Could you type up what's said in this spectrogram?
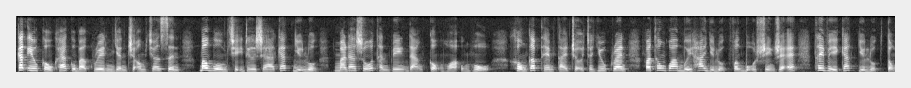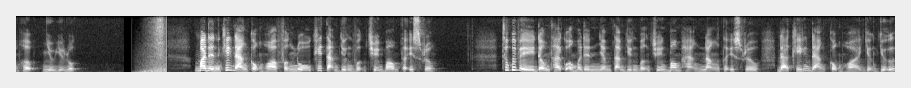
các yêu cầu khác của bà Green dành cho ông Johnson bao gồm chỉ đưa ra các dự luật mà đa số thành viên đảng Cộng hòa ủng hộ, không cấp thêm tài trợ cho Ukraine và thông qua 12 dự luật phân bổ riêng rẽ thay vì các dự luật tổng hợp nhiều dự luật. Biden khiến đảng Cộng hòa phẫn nộ khi tạm dừng vận chuyển bom tới Israel. Thưa quý vị, động thái của ông Biden nhằm tạm dừng vận chuyển bom hạng nặng tới Israel đã khiến đảng Cộng hòa giận dữ,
